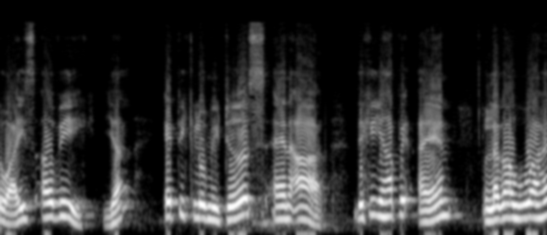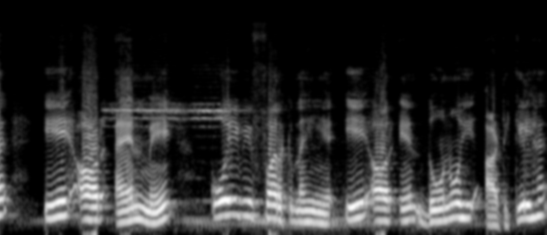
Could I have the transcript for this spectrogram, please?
ट्वाइस अ वीक या 80 किलोमीटर्स एन आर देखिए यहाँ पे एन लगा हुआ है ए और एन में कोई भी फ़र्क नहीं है। ए और एन दोनों ही आर्टिकल हैं।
